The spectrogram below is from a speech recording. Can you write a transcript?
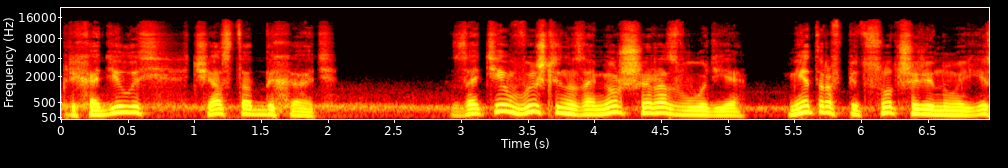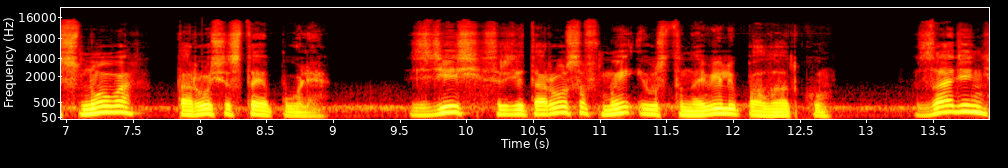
Приходилось часто отдыхать. Затем вышли на замерзшее разводье, метров пятьсот шириной, и снова торосистое поле. Здесь, среди торосов, мы и установили палатку. За день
